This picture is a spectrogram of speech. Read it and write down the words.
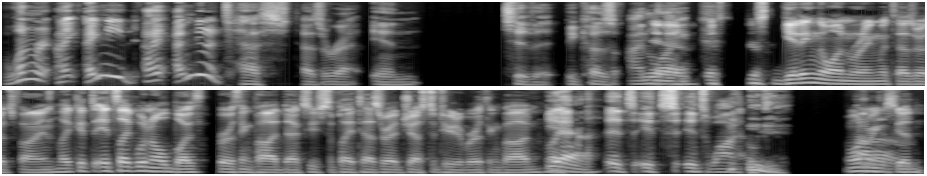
one ring. I I need. I I'm gonna test Tezzeret in Tivit because I'm yeah, like just, just getting the one ring with Tezzeret's fine. Like it's it's like when old birth, birthing pod decks used to play Tezzeret just to tutor birthing pod. Like, yeah, it's it's it's wild. one ring's good. um,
